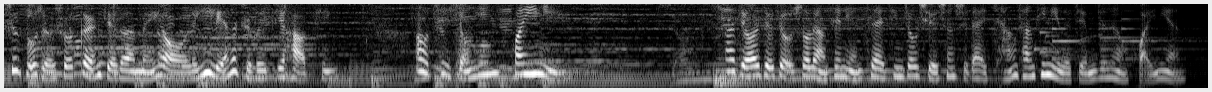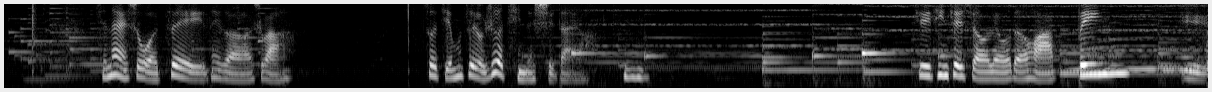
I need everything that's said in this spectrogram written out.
知足者说，个人觉得没有林忆莲的纸飞机好听。傲气雄鹰，欢迎你。那九二九九说，两千年在荆州学生时代，常常听你的节目，真是很怀念。其实那也是我最那个是吧？做节目最有热情的时代啊！继续听这首刘德华《冰雨》。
